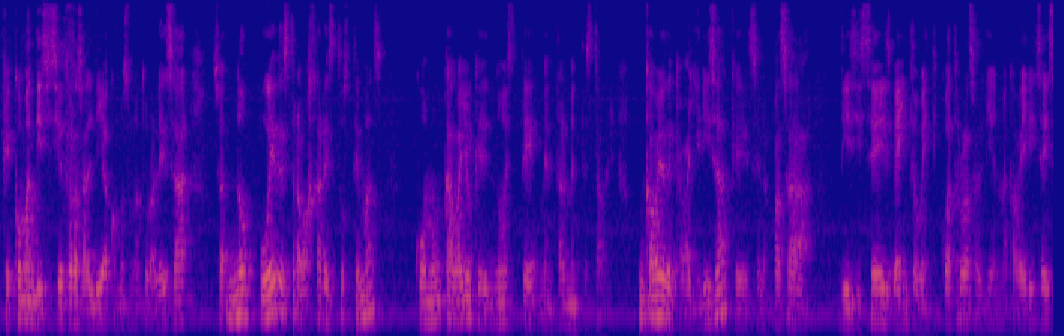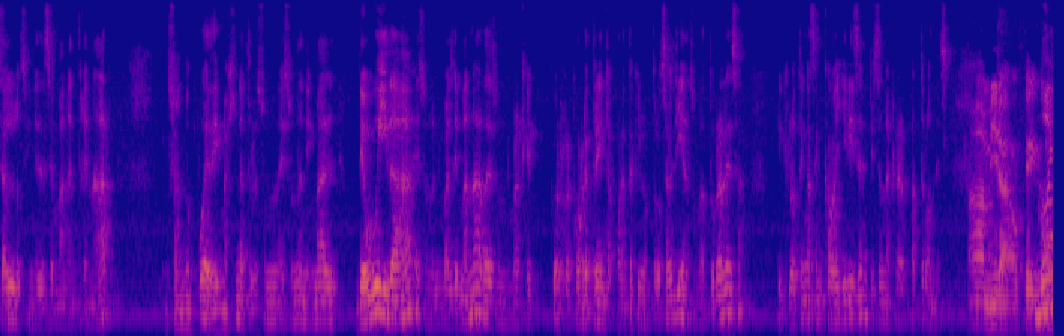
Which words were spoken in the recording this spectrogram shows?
que coman 17 horas al día como es su naturaleza. O sea, no puedes trabajar estos temas con un caballo que no esté mentalmente estable. Un caballo de caballeriza que se la pasa 16, 20 o 24 horas al día en una caballeriza y sale los fines de semana a entrenar. O sea, no puede, imagínatelo, es un, es un animal de huida, es un animal de manada, es un animal que recorre 30, 40 kilómetros al día en su naturaleza. y que lo tengas en caballeriza, empiezan a crear patrones. Ah, mira, ok, No como hay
